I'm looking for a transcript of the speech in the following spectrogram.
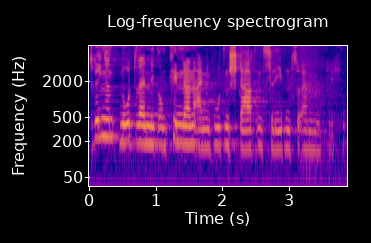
dringend notwendig, um Kindern einen guten Start ins Leben zu ermöglichen.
